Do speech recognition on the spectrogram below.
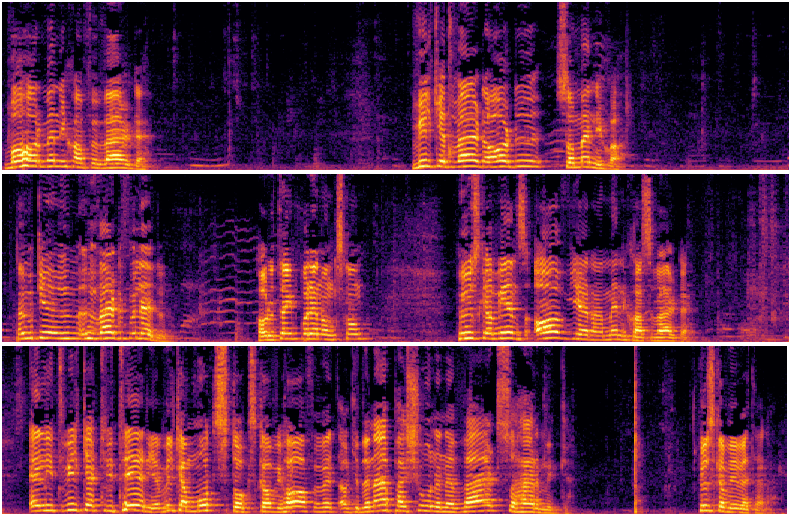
Vad har människan för värde? Vilket värde har du som människa? Hur, mycket, hur, hur värdefull är du? Har du tänkt på det någon gång? Hur ska vi ens avgöra människans värde? Enligt vilka kriterier, vilka måttstock ska vi ha för att veta, okej okay, den här personen är värd så här mycket. Hur ska vi veta det?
